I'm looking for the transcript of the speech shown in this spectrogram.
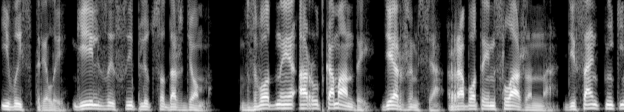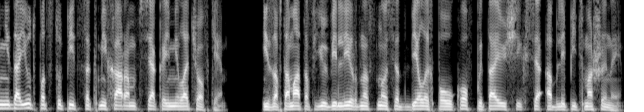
и выстрелы. Гильзы сыплются дождем. Взводные орут команды. Держимся, работаем слаженно. Десантники не дают подступиться к мехарам всякой мелочевки. Из автоматов ювелирно сносят белых пауков, пытающихся облепить машины.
